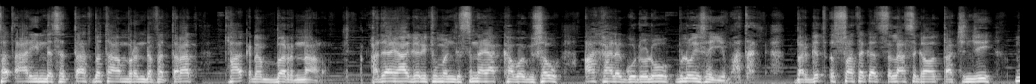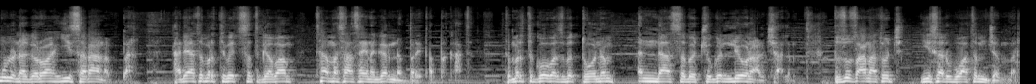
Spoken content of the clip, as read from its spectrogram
ፈጣሪ እንደሰጣት በተአምር እንደፈጠራት ታቅ ነበርና ነው። ታዲያ የሀገሪቱ መንግስትና የአካባቢው ሰው አካለ ጎደሎ ብሎ ይሰይማታል። በእርግጥ እሷ ተቀጽላ ስጋ ወጣች እንጂ ሙሉ ነገሯ ይሰራ ነበር። ታዲያ ትምህርት ቤት ስትገባም ተመሳሳይ ነገር ነበር የጠበቃት። ትምህርት ጎበዝ ብትሆንም እንዳሰበችው ግን ሊሆን አልቻለም። ብዙ ሕፃናቶች ይሰድቧትም ጀመር።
